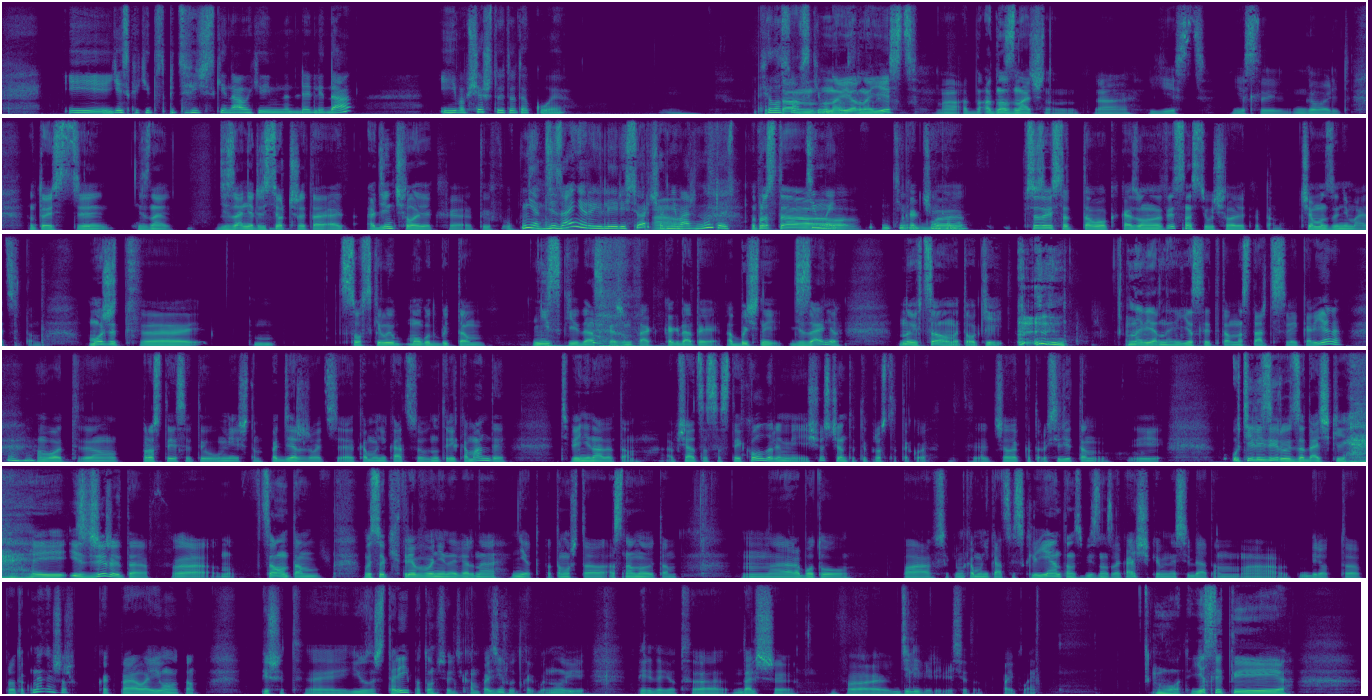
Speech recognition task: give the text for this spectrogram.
и есть какие-то специфические навыки именно для лида, и вообще, что это такое? Философский да, вопрос. наверное, есть. А, однозначно да, есть, если говорить. Ну, то есть, э, не знаю, дизайнер, researcher — это один человек? Э, ты... Нет, дизайнер или researcher, а, неважно. Ну, то есть... Ну, просто teammate, team, как бы все зависит от того, какая зона ответственности у человека, там, чем он занимается. Там. Может, э, софт-скиллы могут быть там низкие, да, скажем так, когда ты обычный дизайнер, ну и в целом это окей. Наверное, если ты там на старте своей карьеры, uh-huh. вот, э, просто если ты умеешь там поддерживать э, коммуникацию внутри команды, тебе не надо там общаться со стейкхолдерами, еще с чем-то, ты просто такой э, человек, который сидит там и утилизирует задачки и из джиры, да, в, ну, в целом там высоких требований, наверное, нет, потому что основную там работу по всяким коммуникациям с клиентом, с бизнес-заказчиками на себя там а, берет product manager как правило, и он там пишет э, user story, потом все декомпозирует, как бы, ну и передает э, дальше в delivery весь этот pipeline. Вот. Если ты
